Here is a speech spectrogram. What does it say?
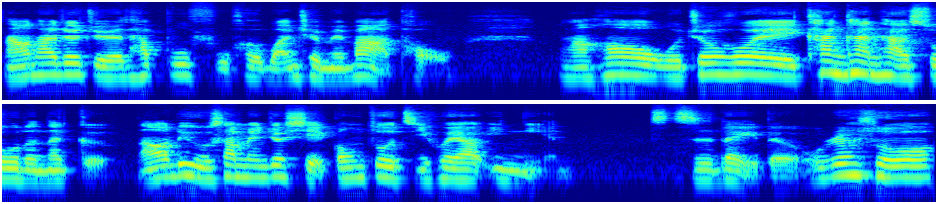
然后他就觉得他不符合，完全没办法投。然后我就会看看他说的那个，然后例如上面就写工作机会要一年之类的。我就说，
